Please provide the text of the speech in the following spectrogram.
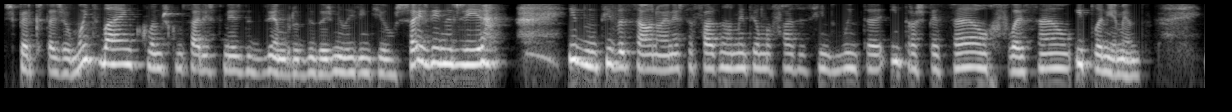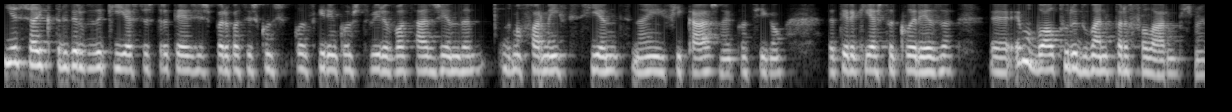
Espero que estejam muito bem, que vamos começar este mês de dezembro de 2021 cheios de energia e de motivação, não é? Nesta fase normalmente é uma fase assim de muita introspeção, reflexão e planeamento. E achei que trazer-vos aqui estas estratégias para vocês cons conseguirem construir a vossa agenda de uma forma eficiente não é? e eficaz, não é? consigam a ter aqui esta clareza, eh, é uma boa altura do ano para falarmos, não é?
